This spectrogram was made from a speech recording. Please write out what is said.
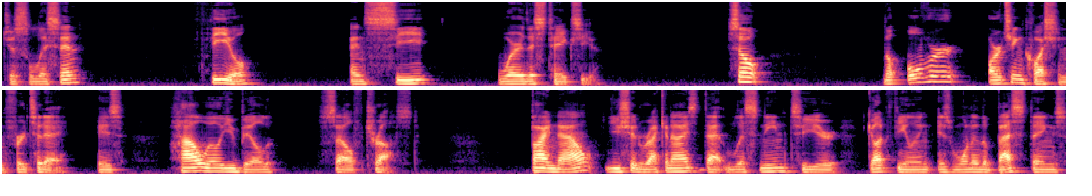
Just listen, feel, and see where this takes you. So, the overarching question for today is how will you build self trust? By now, you should recognize that listening to your gut feeling is one of the best things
